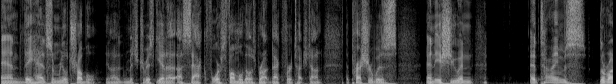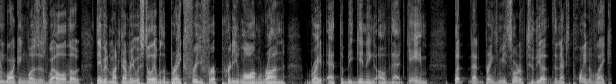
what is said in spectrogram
and they had some real trouble. You know, Mitch Trubisky had a, a sack forced fumble that was brought back for a touchdown. The pressure was an issue, and at times the run blocking was as well, although David Montgomery was still able to break free for a pretty long run right at the beginning of that game. But that brings me sort of to the uh, the next point of like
